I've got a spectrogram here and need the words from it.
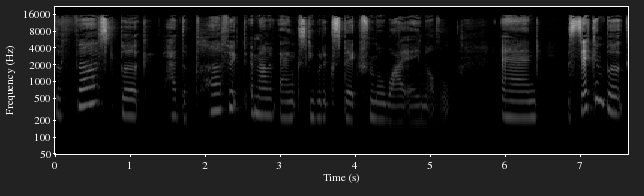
The first book had the perfect amount of angst you would expect from a YA novel. And the second book,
